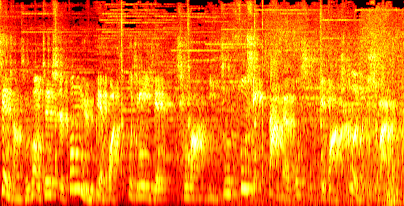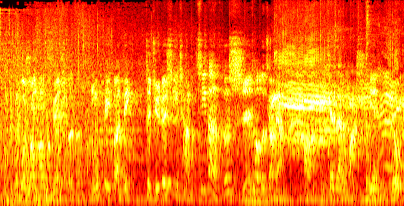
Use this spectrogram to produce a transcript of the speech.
现场情况真是风云变幻，不经意间，青蛙已经苏醒，大赛偷袭计划彻底失败。通过双方选手的体型可以断定，这绝对是一场鸡蛋和石头的较量。好了，现在我把时间留给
